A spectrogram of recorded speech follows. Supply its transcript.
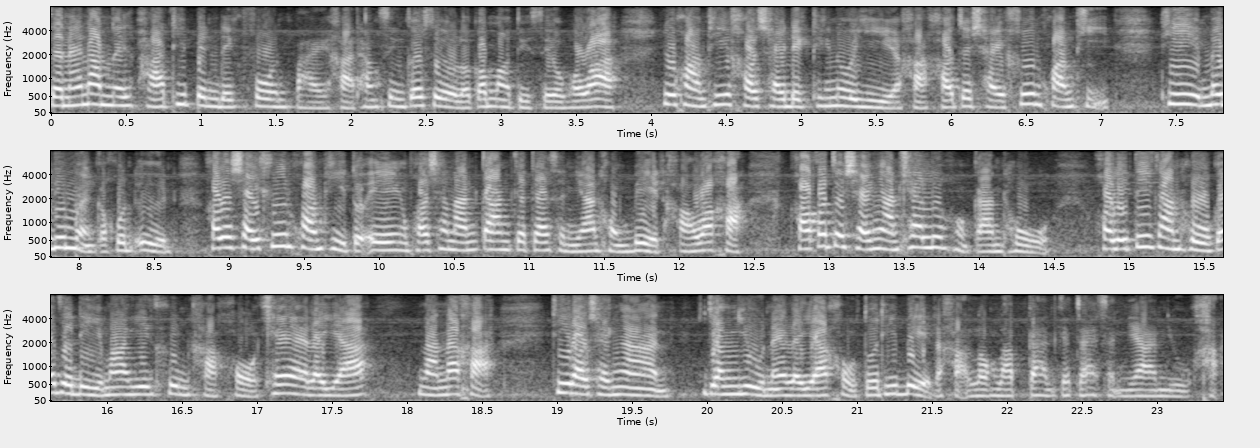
จะแนะนำในพาร์ทที่เป็นเด็กโฟนไปค่ะ ทั้งซิงเกิลเซลแล้วก็มัลติเซลเพราะว่าด้วยความที่เขาใช้เด็กเทคโนโลยีอะค่ะ เขาจะใช้คลื่นความถี่ที่ไม่ได้เหมือนกับคนอื่น เขาจะใช้คลื่นความถี่ตัวเอง เพราะฉะนั้นการกระจายสัญญาณของเบสเขาอะค่ะ เขาก็จะใช้งานแค่เรื่องของการโทรคุณภาพการโทรก็จะดีมากยิ่งขึ้นค่ะ ขอแค่ระยะนั้นนะคะ ที่เราใช้งานยังอยู่ในระยะของตัวที่เบสอะค่ะรองรับการกระจายสัญญาณอยู่ค่ะ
